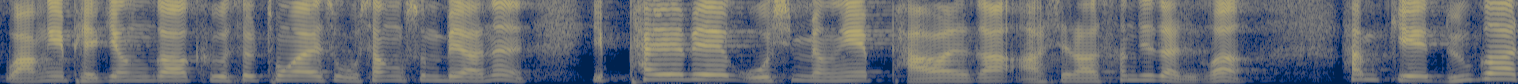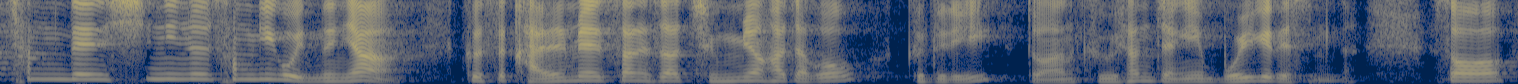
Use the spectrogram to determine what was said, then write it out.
왕의 배경과 그것을 통하여서 우상 숭배하는 이 850명의 바알과 아세라 선지자들과 함께 누가 참된 신인을 섬기고 있느냐 그것을 갈멜산에서 증명하자고 그들이 또한 그 현장에 모이게 됐습니다. 그래서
